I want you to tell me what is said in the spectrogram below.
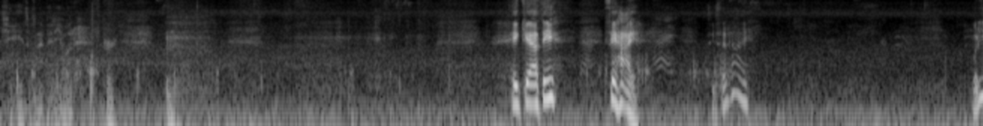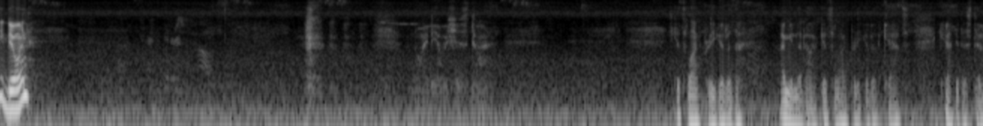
Jeez, what a video on her. Hey, Kathy. Say hi. Hi. She said hi. What are you doing? no idea what she's doing. She gets along pretty good with the, I mean the dog gets along pretty good with the cats. Kathy does too.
